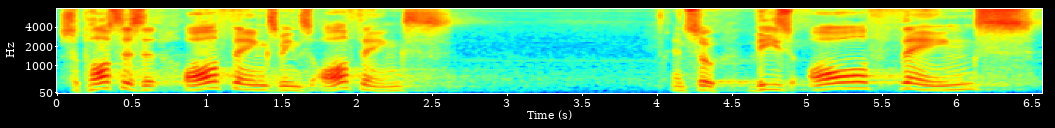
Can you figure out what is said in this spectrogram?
So Paul says that all things means all things. And so these all things,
